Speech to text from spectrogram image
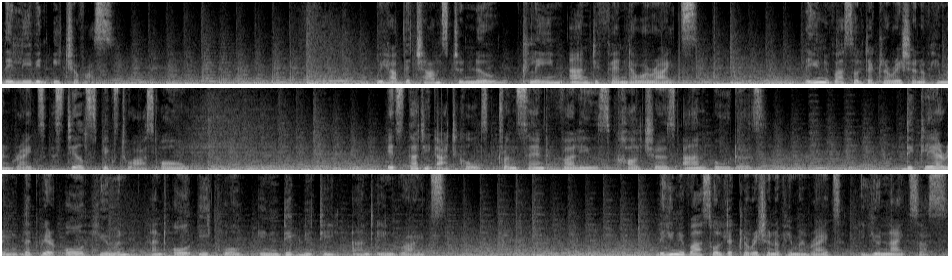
They live in each of us. We have the chance to know, claim, and defend our rights. The Universal Declaration of Human Rights still speaks to us all. Its 30 articles transcend values, cultures, and borders, declaring that we are all human and all equal in dignity and in rights. The Universal Declaration of Human Rights unites us.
